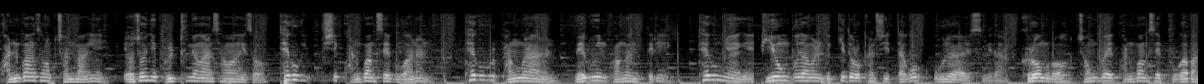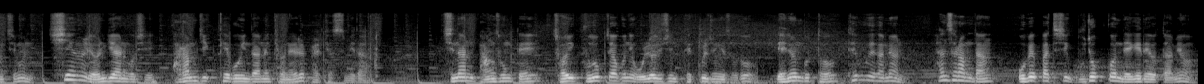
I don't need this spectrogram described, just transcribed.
관광산업 전망이 여전히 불투명한 상황에서 태국 입국시 관광세 부과는 태국을 방문하는 외국인 관광객들이 태국 여행에 비용 부담을 느끼도록 할 수 있다고 우려하였습니다. 그러므로 정부의 관광세 부과 방침은 시행을 연기하는 것이 바람직해 보인다는 견해를 밝혔습니다. 지난 방송 때 저희 구독자분이 올려주신 댓글 중에서도 내년부터 태국에 가면 한 사람당 500바트씩 무조건 내게 되었다며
